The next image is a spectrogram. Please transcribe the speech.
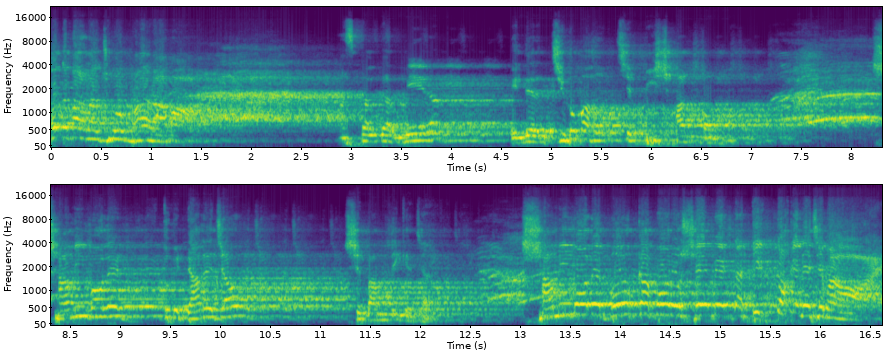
হতে পারে না, যুবক ভাইরা আজকালকার মেয়েরা, এদের জিহবা হচ্ছে বিষ হাত। স্বামী বলেন, তুমি ডানে যাও, সে বাম দিকে যায়। স্বামী বলে, বোরকা পরো, সে মেয়েটা টিকটকে নেচে বেড়ায়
